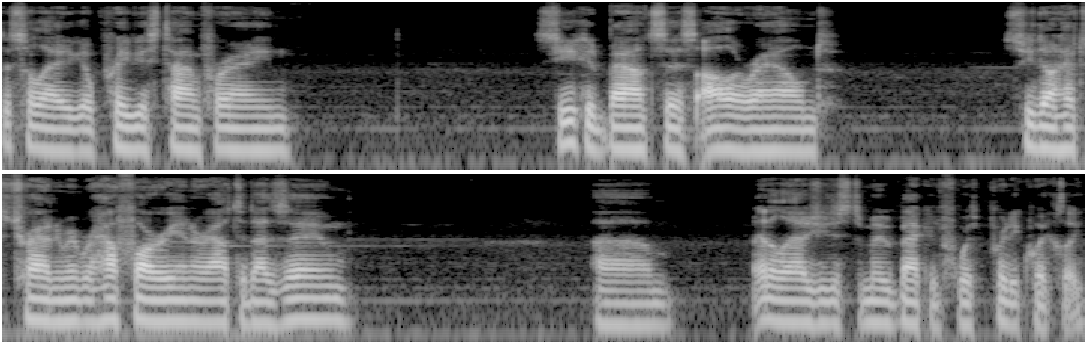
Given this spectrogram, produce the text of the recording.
this will allow you to go previous time frame. So you could bounce this all around so you don't have to try and remember how far in or out did I zoom. Um, it allows you just to move back and forth pretty quickly.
